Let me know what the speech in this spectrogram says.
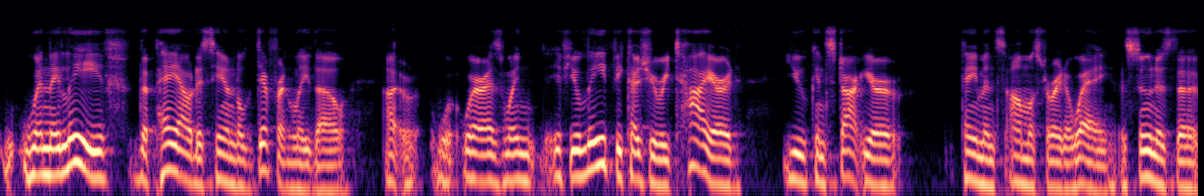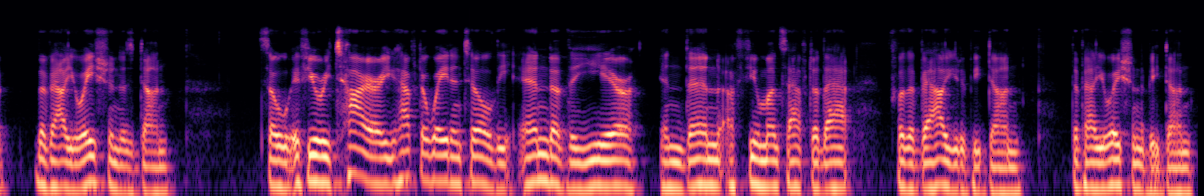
when they leave, the payout is handled differently, though uh, whereas when if you leave because you're retired, you can start your payments almost right away as soon as the the valuation is done. So if you retire, you have to wait until the end of the year and then a few months after that for the value to be done, the valuation to be done,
